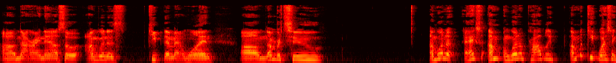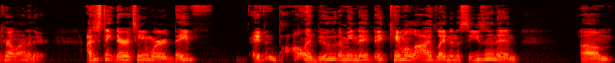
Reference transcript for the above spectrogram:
um, not right now. So I'm gonna keep them at one. Um, number two, I'm gonna actually I'm, I'm gonna probably I'm gonna keep Western Carolina there. I just think they're a team where they've they've been balling, dude. I mean, they they came alive late in the season, and um,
